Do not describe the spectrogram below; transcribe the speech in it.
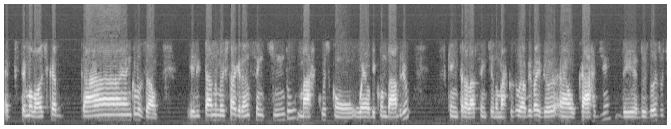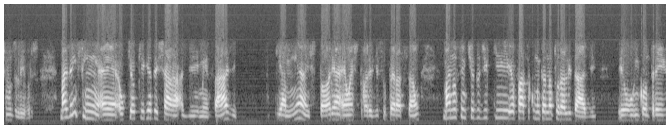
epistemológica da inclusão. Ele está no meu Instagram, Sentindo Marcos, com o Welby com W. Quem entra lá Sentindo Marcos Welby vai ver uh, o card de, dos dois últimos livros. Mas, enfim, é, o que eu queria deixar de mensagem que a minha história é uma história de superação, mas no sentido de que eu faço com muita naturalidade. Eu encontrei,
